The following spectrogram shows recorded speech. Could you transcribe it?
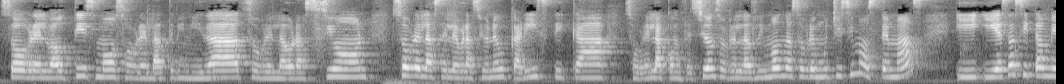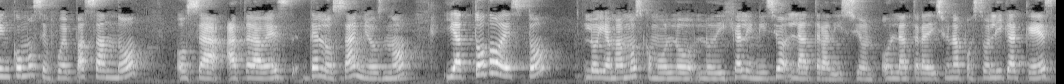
sobre el bautismo, sobre la Trinidad, sobre la oración, sobre la celebración eucarística, sobre la confesión, sobre las limosnas, sobre muchísimos temas y, y es así también como se fue pasando, o sea, a través de los años, ¿no? Y a todo esto lo llamamos, como lo, lo, dije al inicio, la tradición o la tradición apostólica, que es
